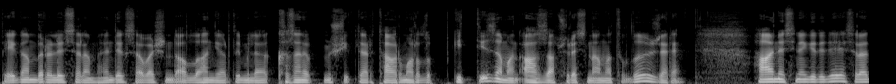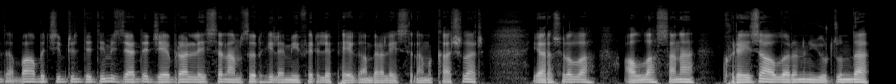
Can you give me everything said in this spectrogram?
Peygamber aleyhisselam Hendek Savaşı'nda Allah'ın yardımıyla kazanıp müşrikler tarumar olup gittiği zaman Azab suresinde anlatıldığı üzere hanesine gideceği sırada Babı Cibril dediğimiz yerde Cebrail aleyhisselam zırhıyla miğferiyle peygamber aleyhisselamı karşılar. Ya Resulallah Allah sana Kureyza avlarının yurdunda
